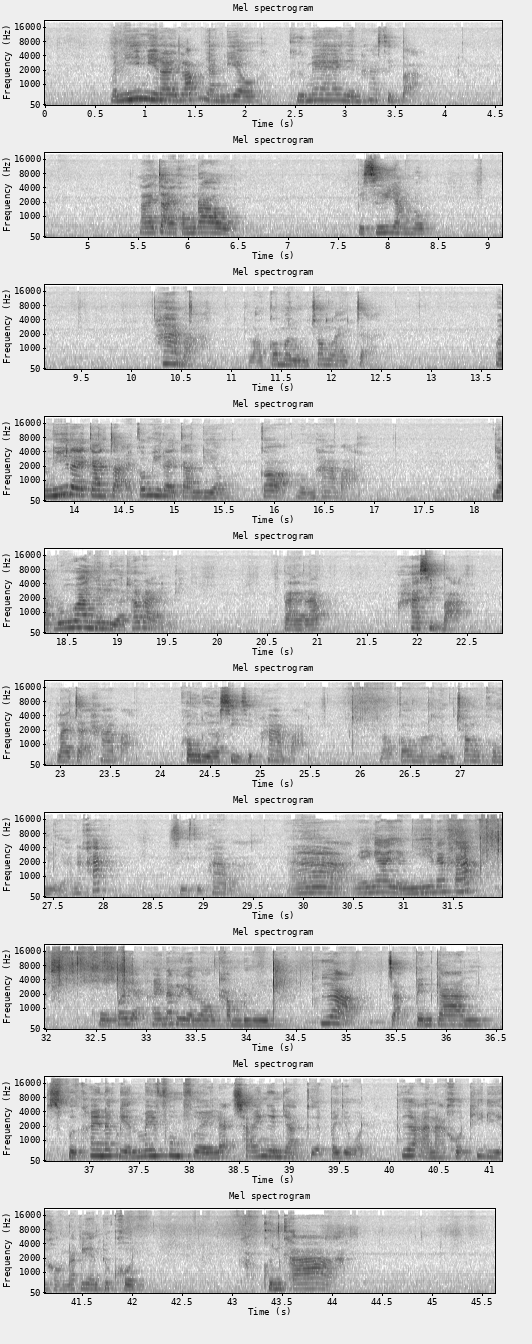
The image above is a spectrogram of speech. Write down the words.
วันนี้มีรายรับอย่างเดียวคือแม่ให้เงิน 50 บาท รายจ่ายของเราไปซื้อยางลบ 5 บาท เราก็มาลงช่องรายจ่าย วันนี้รายการจ่ายก็มีรายการเดียวก็ลง 5 บาท อยากรู้ว่าเงินเหลือเท่าไหร่ รายรับ 50 บาท รายจ่าย 5 บาท คงเหลือ 45 บาท เราก็มาลงช่องคงเหลือนะคะ 45 บาทอ่าง่ายๆอย่างนี้นะคะ ครูก็อยากให้นักเรียนลองทำดู เพื่อจะเป็นการฝึกให้นักเรียนไม่ฟุ่มเฟือยและใช้เงินอย่างเกิดประโยชน์ พื่ออนาคตที่ดีของนักเรียนทุกคน ขอบคุณค่ะ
